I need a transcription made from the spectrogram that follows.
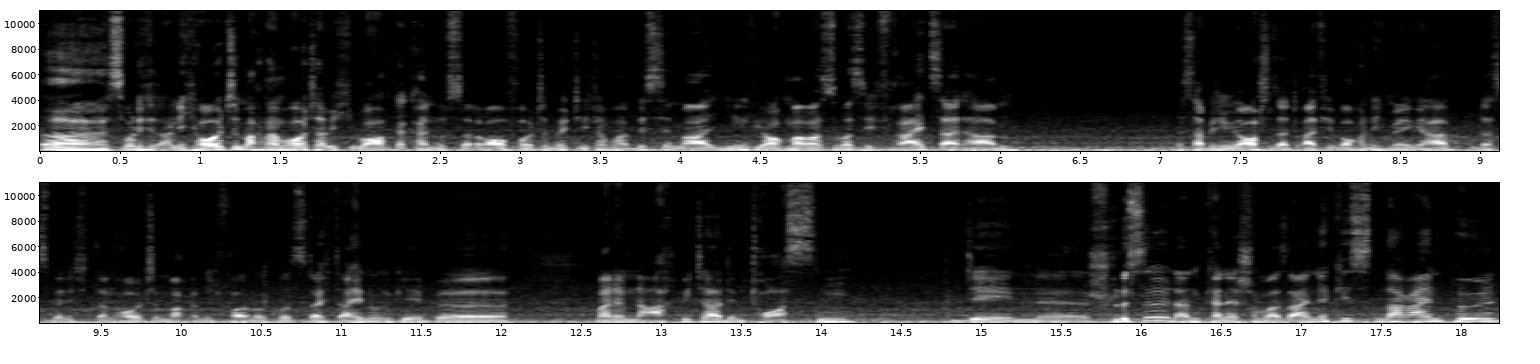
Ah, das wollte ich dann eigentlich heute machen, aber heute habe ich überhaupt gar keine Lust darauf. Heute möchte ich noch mal ein bisschen mal irgendwie auch mal was sowas wie Freizeit haben. Das habe ich nämlich auch schon seit drei, vier Wochen nicht mehr gehabt. Und das werde ich dann heute machen. Ich fahre nur kurz gleich dahin und gebe meinem Nachbieter, dem Thorsten, den äh, Schlüssel. Dann kann er schon mal seine Kisten da reinpölen.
